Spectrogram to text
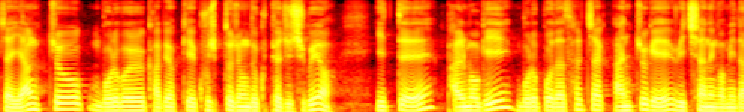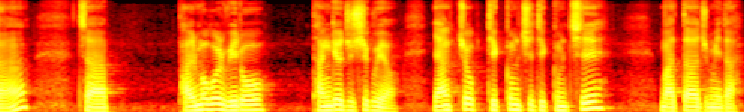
자, 양쪽 무릎을 가볍게 90도 정도 굽혀 주시고요. 이때 발목이 무릎보다 살짝 안쪽에 위치하는 겁니다. 자, 발목을 위로 당겨 주시고요. 양쪽 뒤꿈치 뒤꿈치 맞닿아 줍니다.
